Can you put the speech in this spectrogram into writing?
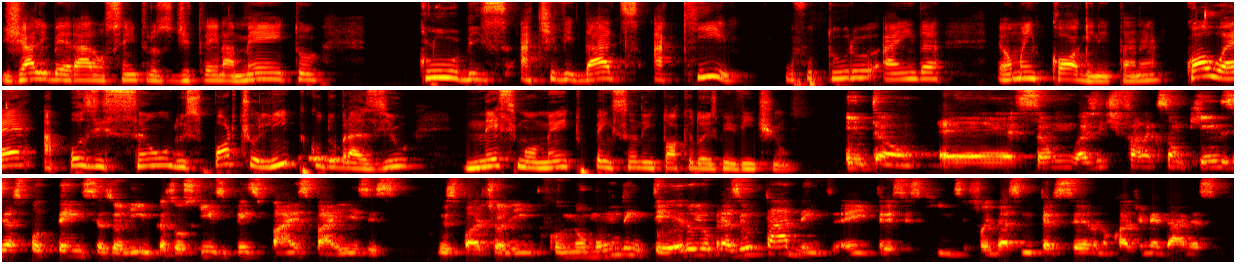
já liberaram centros de treinamento, clubes, atividades, aqui o futuro ainda é uma incógnita, né? Qual é a posição do esporte olímpico do Brasil nesse momento, pensando em Tóquio 2021? Então, é, são, a gente fala que são 15 as potências olímpicas, os 15 principais países do esporte olímpico no mundo inteiro, e o Brasil está entre esses 15. Foi 13 no quadro de medalhas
